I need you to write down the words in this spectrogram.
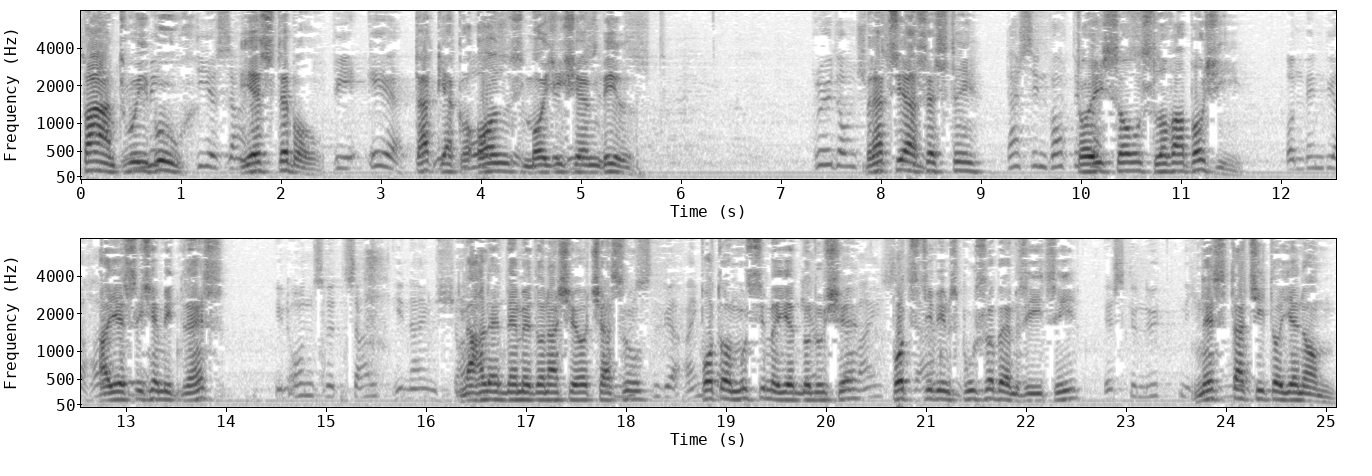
Pán tvůj Bůh je s tebou, tak jako on s Mojžíšem byl. Bratři a sestry, to jsou slova Boží. A jestliže my dnes nahlédneme do našeho času, potom musíme jednoduše poctivým způsobem říci, Nestačí to jenom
